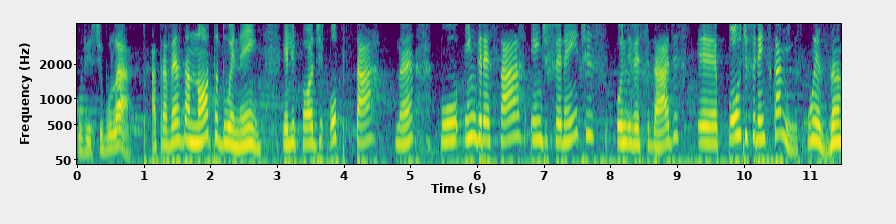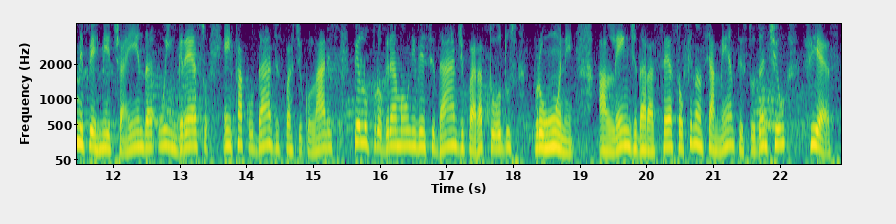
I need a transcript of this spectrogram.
o vestibular. Através da nota do Enem, ele pode optar né, por ingressar em diferentes universidades eh, por diferentes caminhos. O exame permite ainda o ingresso em faculdades particulares pelo programa Universidade para Todos, ProUni, além de dar acesso ao financiamento estudantil FIES.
